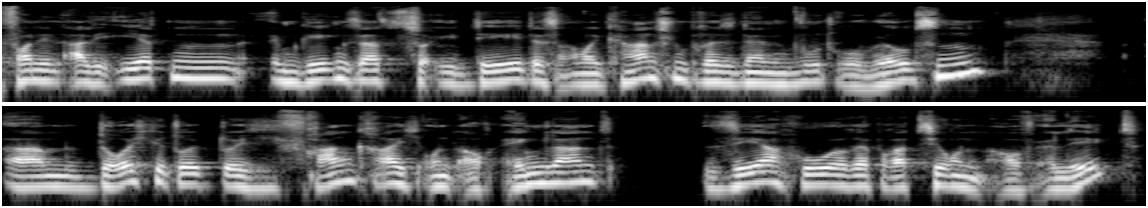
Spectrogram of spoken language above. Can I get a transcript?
von den Alliierten im Gegensatz zur Idee des amerikanischen Präsidenten Woodrow Wilson, ähm, durchgedrückt durch Frankreich und auch England, sehr hohe Reparationen auferlegt.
